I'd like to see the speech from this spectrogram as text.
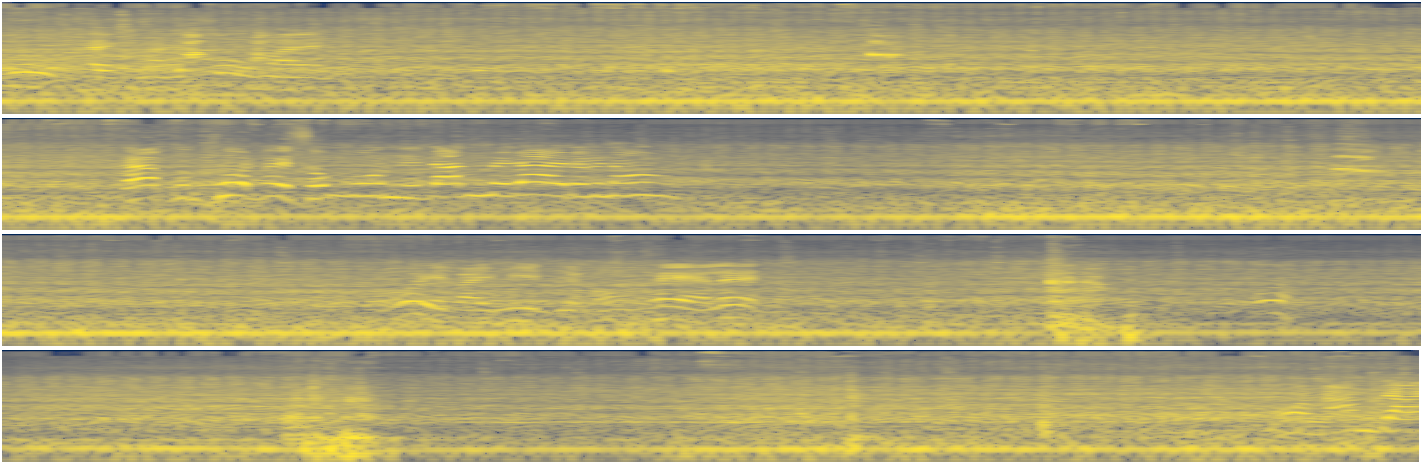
โอ้แท็กใหม่โซ่ใหม่ถ้าคุณทวดไม่สมบูรณ์นี่ดันไม่ได้นะพี่น้อง โอ้ยใบมีดเนี่ยของแท้เลยเออหม้อน้ำใหญ่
